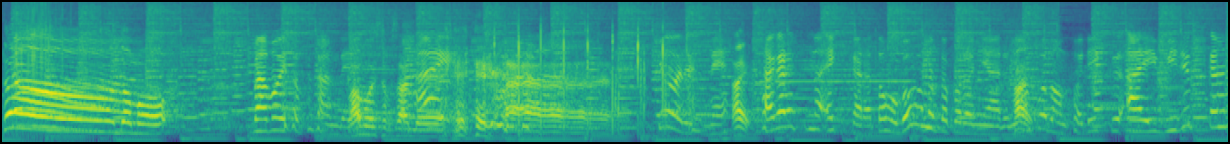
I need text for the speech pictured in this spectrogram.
どうも。バーボイソップさんです。バーボイソップさんです、はい。今日はですね、はい。相良津の駅から徒歩5分のところにあるはい。南ポドントリックアイ美術館に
